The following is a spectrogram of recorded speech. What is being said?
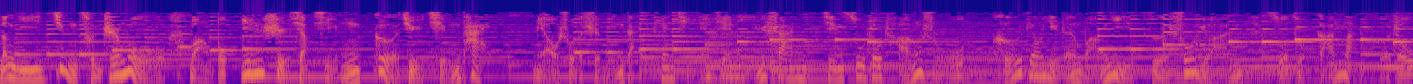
能以静寸之目，罔不因势象形，各具情态。描述的是明代天启年间虞山（今苏州常熟）河雕艺人王毅字叔远所作橄榄河州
